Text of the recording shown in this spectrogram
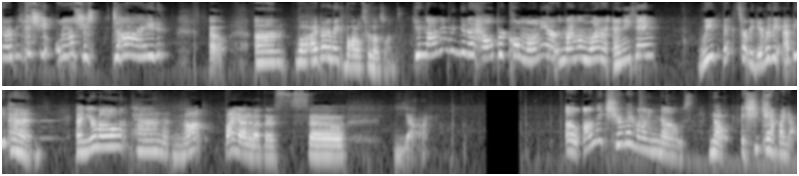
Her because she almost just died. Oh. Um. Well, I better make bottles for those ones. You're not even gonna help her call mommy or 911 or anything? We fixed her. We gave her the EpiPen. And your mom can not find out about this. So, yeah. Oh, I'll make sure my mommy knows. No, she can't find out.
